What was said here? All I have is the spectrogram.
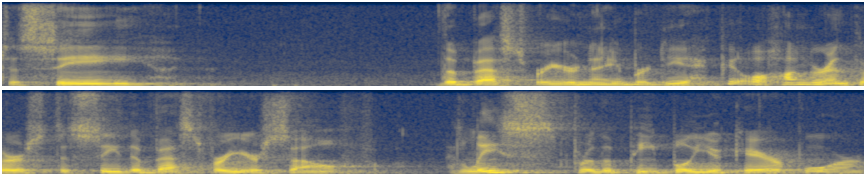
to see the best for your neighbor, do you feel a hunger and thirst to see the best for yourself, at least for the people you care for?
